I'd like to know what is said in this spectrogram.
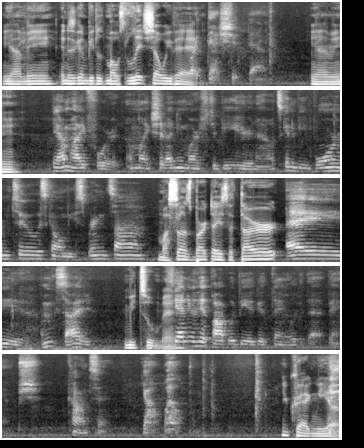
You know what I mean? And it's gonna be the most lit show we've had. Write that shit down. You know what I mean? Yeah, I'm hyped for it. I'm like, shit, I need March to be here now. It's gonna be warm too. It's gonna be springtime. My son's birthday is the third. Hey, I'm excited. Me too, man. See, I man. knew hip hop would be a good thing. Look at that, bam, Psh, content. Y'all welcome. You crack me up.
